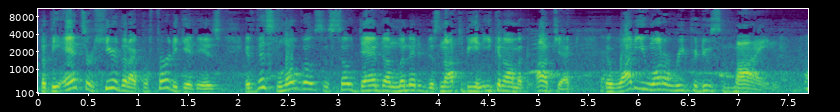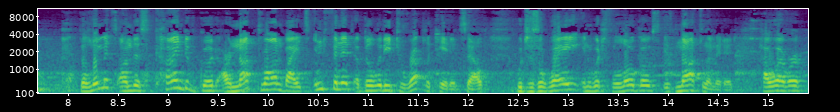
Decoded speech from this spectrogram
But the answer here that I prefer to give is if this logos is so damned unlimited as not to be an economic object, then why do you want to reproduce mine? The limits on this kind of good are not drawn by its infinite ability to replicate itself, which is a way in which the logos is not limited. However,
